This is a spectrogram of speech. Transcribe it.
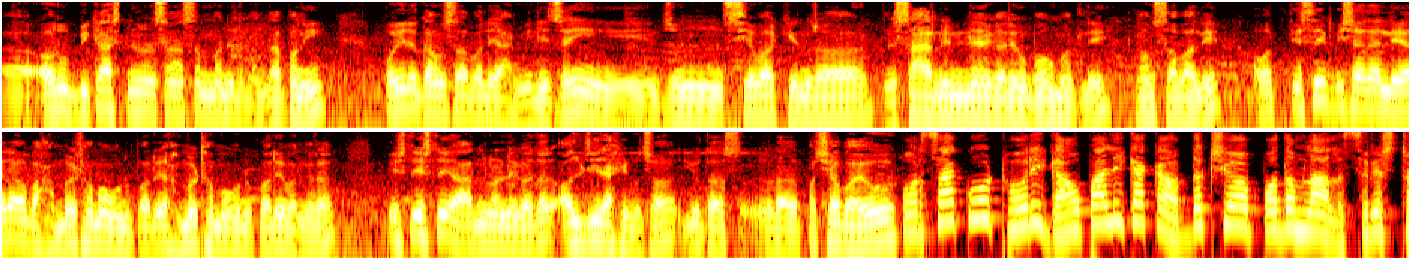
अरू विकास निर्माणसँग सम्बन्धित भन्दा पनि पहिलो गाउँसभाले हामीले चाहिँ जुन सेवा केन्द्र सार्ने निर्णय गर्यौं बहुमतले गाउँसभाले। अब त्यसै विषयलाई लिएर अब हाम्रो ठाउँमा हुनु पर्यो हाम्रो ठाउँमा हुनु पर्यो भनेर यस्तै यस्तै आन्दोलनले गर्दा अल्झिराखेको छ। यो त एउटा पक्ष भयो। पर्साको ठोरी गाउँपालिकाका अध्यक्ष पदमलाल श्रेष्ठ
